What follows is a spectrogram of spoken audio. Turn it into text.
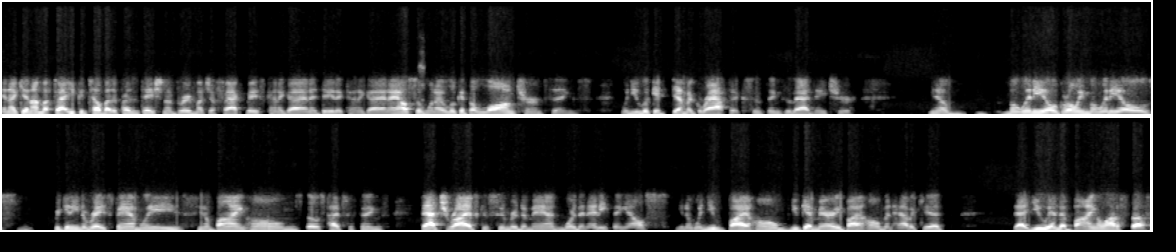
and again, I'm a fact. You can tell by the presentation, I'm very much a fact-based kind of guy and a data kind of guy. And I also, when I look at the long-term things, when you look at demographics and things of that nature, you know, millennial, growing millennials, beginning to raise families, you know, buying homes, those types of things, that drives consumer demand more than anything else. You know, when you buy a home, you get married, buy a home, and have a kid, that you end up buying a lot of stuff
